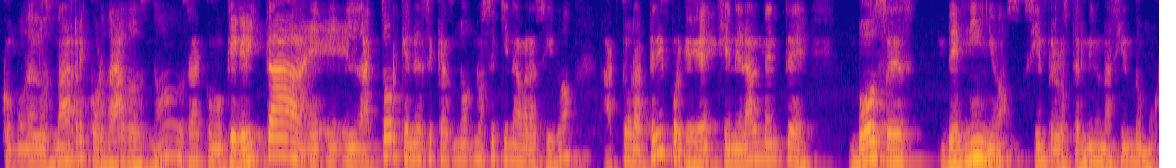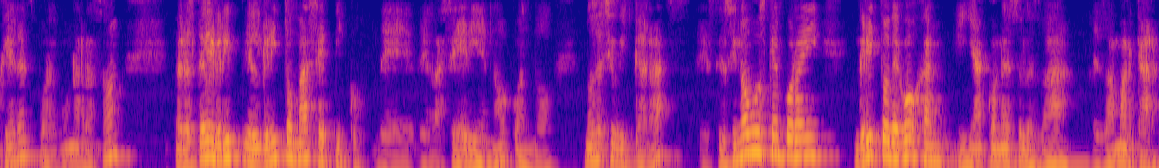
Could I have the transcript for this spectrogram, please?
como de los más recordados, ¿no? O sea, como que grita eh, eh, el actor, que en ese caso no, no sé quién habrá sido, actor, actriz, porque generalmente voces de niños siempre los terminan haciendo mujeres por alguna razón, pero está el, gri- el grito más épico de, de la serie, ¿no? Cuando, no sé si ubicarás, este, si no busquen por ahí, grito de Gohan y ya con eso les va, les va a marcar.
